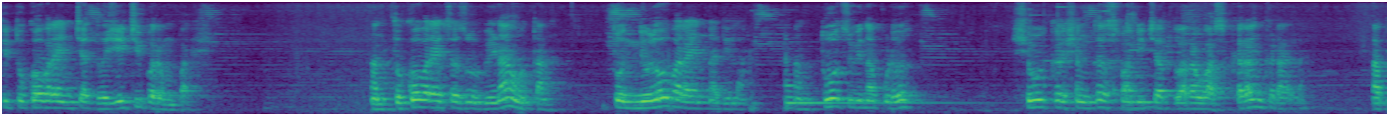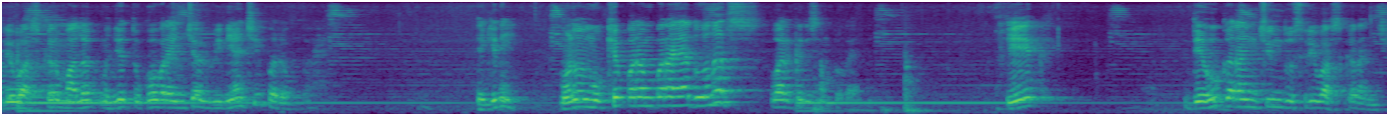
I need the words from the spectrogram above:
ती तुकोबरायांच्या ध्वजेची परंपरा आहे. आणि तुकोबरायचा जो विणा होता तो निळोबरायांना दिला. आणि तोच विणा पुढं शिवकर शंकर स्वामीच्या द्वारा वास्करांकडे आला आपले वास्कर मालक म्हणजे तुकोबरायांच्या विण्याची परंपरा आहे. हे की नाही? म्हणून मुख्य परंपरा या दोनच वारकरी संप्रदाय एक देहूकरांची दुसरी वास्करांची.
